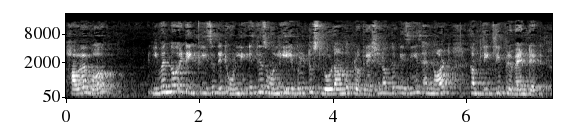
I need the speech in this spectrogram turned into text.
However, even though it increases, it only it is only able to slow down the progression of the disease and not completely prevent it.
